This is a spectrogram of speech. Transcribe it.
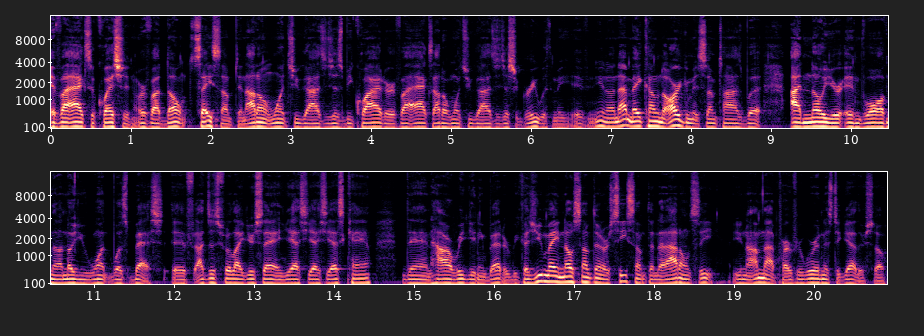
if I ask a question or if I don't say something, I don't want you guys to just be quiet. Or if I ask, I don't want you guys to just agree with me. If you know, and that may come to arguments sometimes, but I know you're involved and I know you want what's best. If I just feel like you're saying yes, yes, yes, Cam, then how are we getting better? Because you may know something or see something that I don't see. You know, I'm not perfect. We're in this together. So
